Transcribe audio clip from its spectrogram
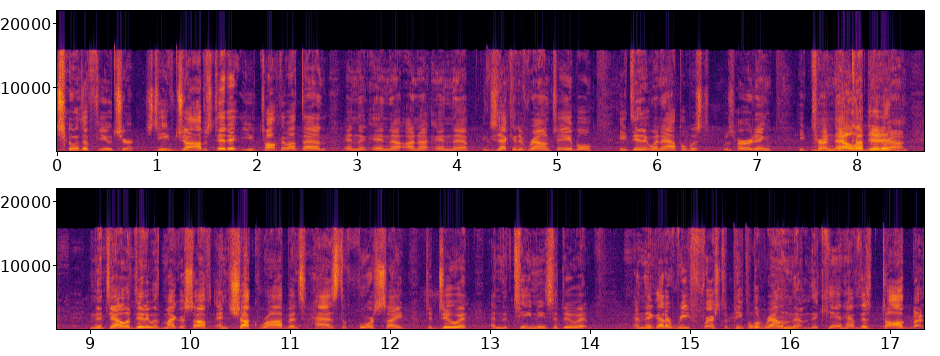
to the future. Steve Jobs did it. You talked about that in the in the, uh, in the executive roundtable. He did it when Apple was was hurting. He turned Nadella that company around. Nadella did it with Microsoft, and Chuck Robbins has the foresight to do it, and the team needs to do it and they got to refresh the people around them. They can't have this dogma,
